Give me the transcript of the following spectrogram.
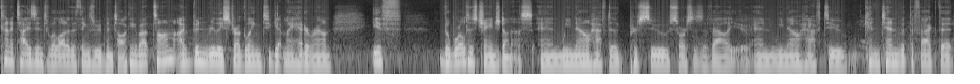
kind of ties into a lot of the things we've been talking about, Tom. I've been really struggling to get my head around if the world has changed on us and we now have to pursue sources of value and we now have to contend with the fact that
